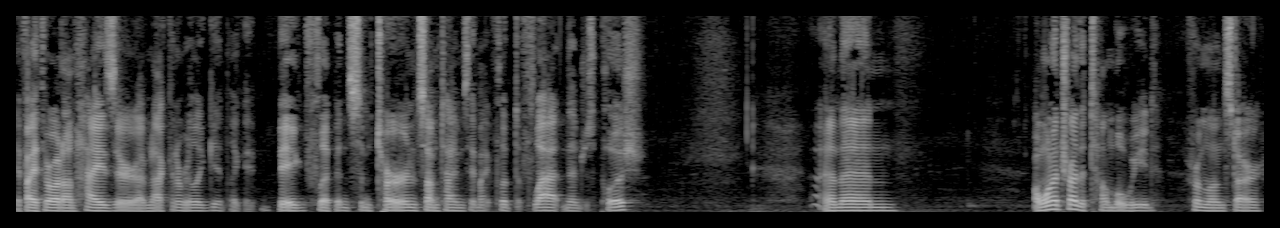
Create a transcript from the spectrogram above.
if I throw it on hyzer, I'm not gonna really get like a big flip and some turn. Sometimes they might flip to flat and then just push. And then I want to try the tumbleweed from Lone Star.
